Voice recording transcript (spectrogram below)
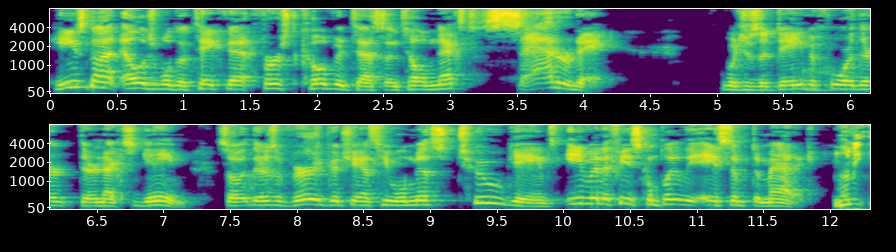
He's not eligible to take that first COVID test until next Saturday, which is a day before their, their next game. So there's a very good chance he will miss two games, even if he's completely asymptomatic. Let me.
